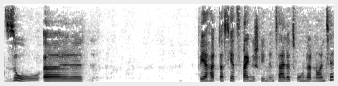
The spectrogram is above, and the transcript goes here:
so, äh, Wer hat das jetzt reingeschrieben in Zeile 219?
